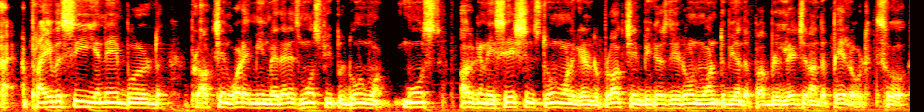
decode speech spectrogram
uh privacy enabled blockchain. What I mean by that is most people don't want, most organizations don't want to get into blockchain because they don't want to be on the public ledger on the payload. So,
